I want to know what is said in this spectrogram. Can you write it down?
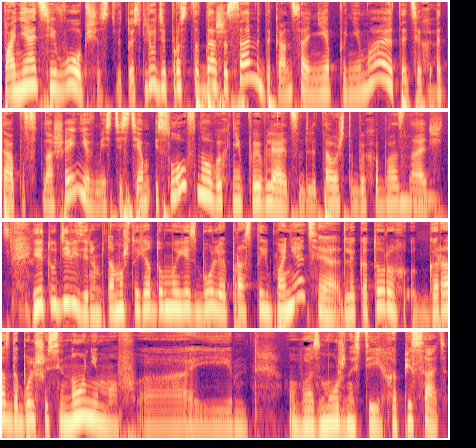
понятий в обществе. То есть люди просто даже сами до конца не понимают этих этапов отношений, вместе с тем и слов новых не появляется для того, чтобы их обозначить. И это удивительно, потому что я думаю, есть более простые понятия, для которых гораздо больше синонимов э, и возможности их описать.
